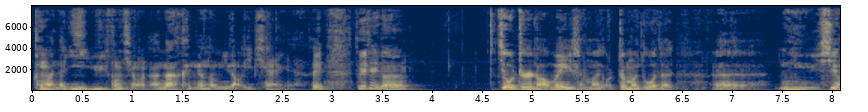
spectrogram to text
充满着异域风情啊，那肯定能迷倒一片人。所以，所以这个就知道为什么有这么多的呃女性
